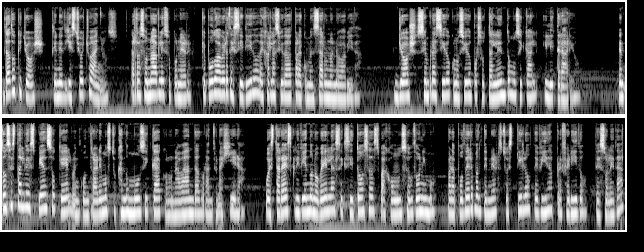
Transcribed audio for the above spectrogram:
dado que Josh tiene 18 años, es razonable suponer que pudo haber decidido dejar la ciudad para comenzar una nueva vida. Josh siempre ha sido conocido por su talento musical y literario. Entonces tal vez pienso que lo encontraremos tocando música con una banda durante una gira, o estará escribiendo novelas exitosas bajo un seudónimo para poder mantener su estilo de vida preferido de soledad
